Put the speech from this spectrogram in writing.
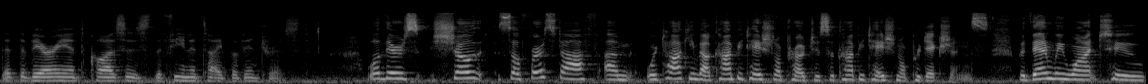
that the variant causes the phenotype of interest? Well, there's show, so first off, um, we're talking about computational approaches, so computational predictions. But then we want to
